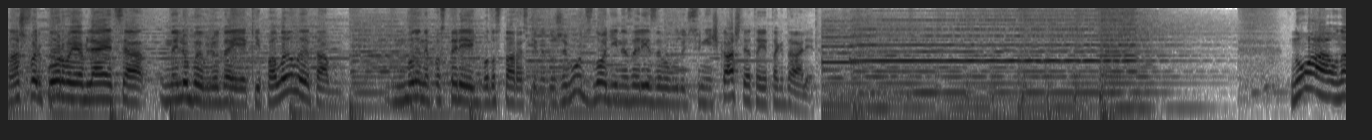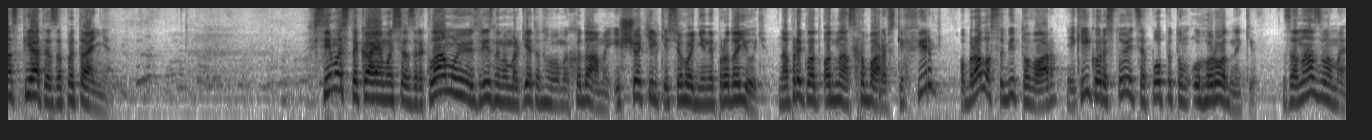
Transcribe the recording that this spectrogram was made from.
наш фольклор, виявляється, не любив людей, які палили там. Вони не постаріють, бо до старості не доживуть, злодії не залізе, будуть всю ніч кашляти і так далі. Ну а у нас п'яте запитання. Всі ми стикаємося з рекламою, з різними маркетинговими ходами, і що тільки сьогодні не продають. Наприклад, одна з хабаровських фірм обрала собі товар, який користується попитом у городників за назвами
